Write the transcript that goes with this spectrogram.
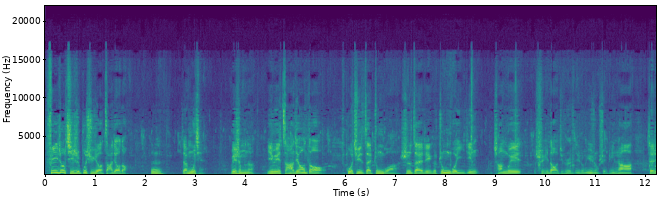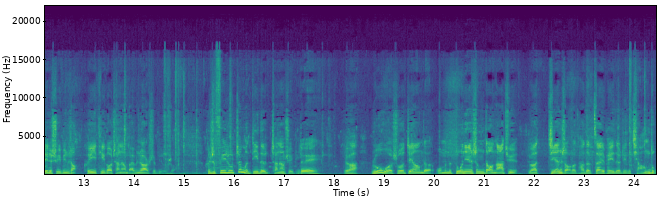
非洲其实不需要杂交稻。嗯，在目前，为什么呢？因为杂交稻过去在中国啊，是在这个中国已经常规水稻，就是这种育种水平上啊，在这个水平上可以提高产量百分之二十。比如说，可是非洲这么低的产量水平，对，对吧？如果说这样的我们的多年生稻拿去，对吧？减少了它的栽培的这个强度，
